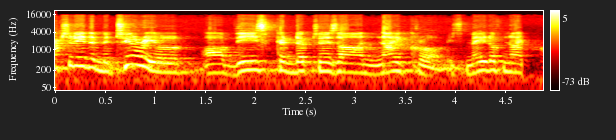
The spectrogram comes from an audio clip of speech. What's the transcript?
Actually, the material of these conductors are nichrome. It's made of nichrome.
